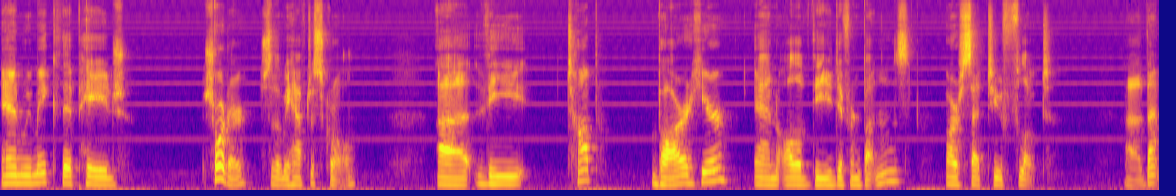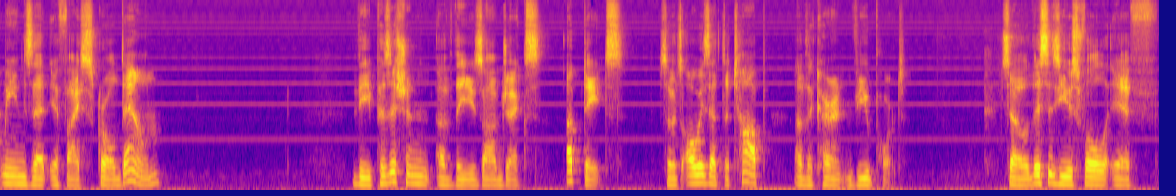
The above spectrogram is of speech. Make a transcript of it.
and we make the page shorter so that we have to scroll, uh, the top bar here and all of the different buttons are set to float. Uh, that means that if I scroll down, the position of these objects updates, so it's always at the top of the current viewport. So this is useful if,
